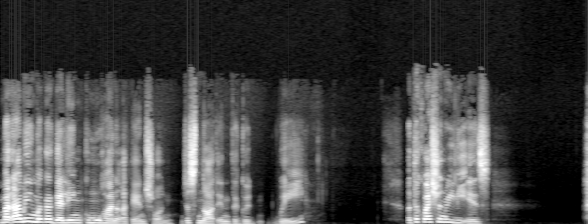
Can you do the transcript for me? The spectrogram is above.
maraming magagaling kumuha ng attention, just not in the good way. But the question really is,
